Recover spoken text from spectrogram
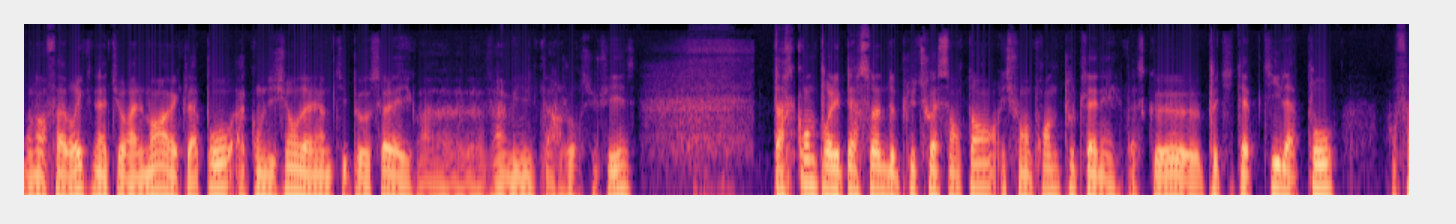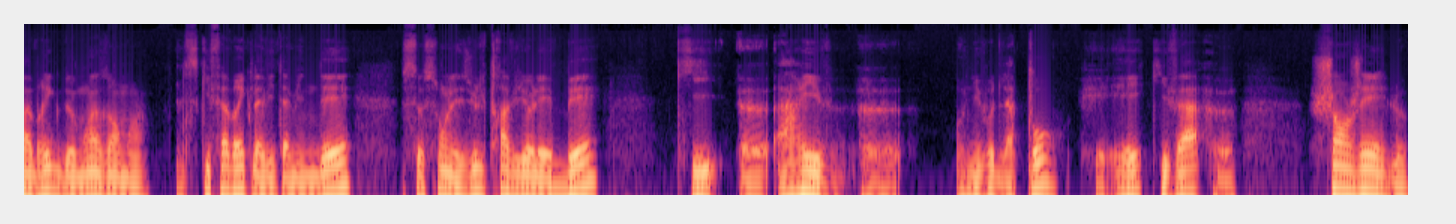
on en fabrique naturellement avec la peau, à condition d'aller un petit peu au soleil. 20 euh, minutes par jour suffisent. Par contre, pour les personnes de plus de 60 ans, il faut en prendre toute l'année, parce que euh, petit à petit, la peau en fabrique de moins en moins. Ce qui fabrique la vitamine D, ce sont les ultraviolets B qui euh, arrivent au niveau de la peau et, qui va changer le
